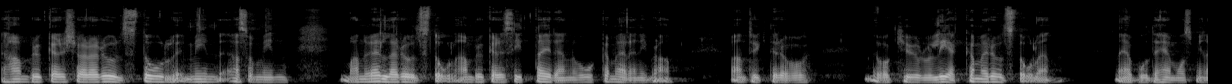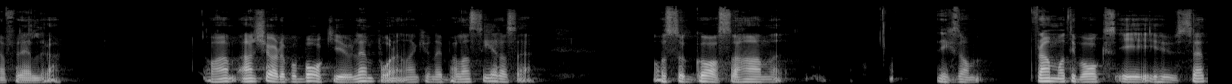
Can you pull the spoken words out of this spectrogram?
han brukade köra rullstol, min, alltså min manuella rullstol. Han brukade sitta i den och åka med den ibland. Han tyckte det var, det var kul att leka med rullstolen när jag bodde hemma hos mina föräldrar. Och han, han körde på bakhjulen på den, han kunde balansera sig. Och så gasade han liksom fram och tillbaks i, i huset.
